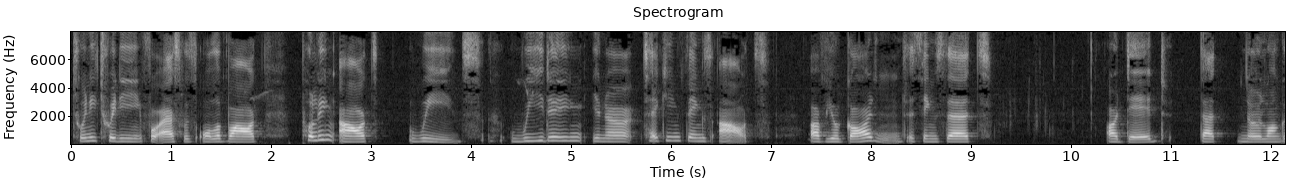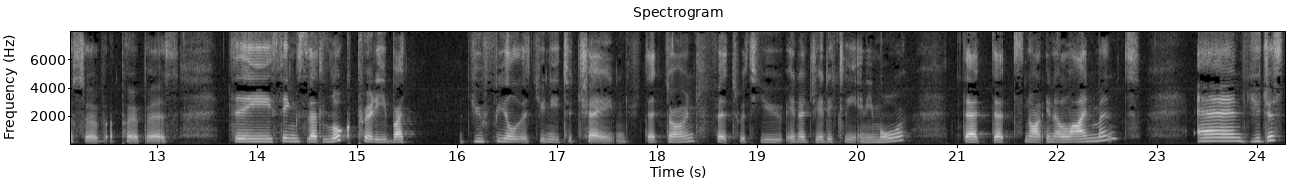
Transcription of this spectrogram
2020 for us was all about pulling out weeds, weeding, you know, taking things out of your garden, the things that are dead, that no longer serve a purpose, the things that look pretty but you feel that you need to change, that don't fit with you energetically anymore, that that's not in alignment, and you just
